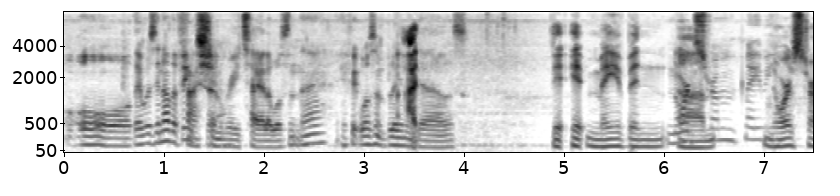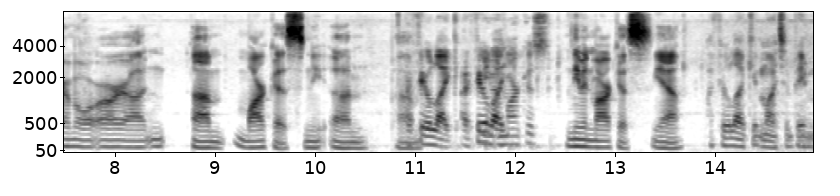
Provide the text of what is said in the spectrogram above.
Or there was another fashion so. retailer, wasn't there? If it wasn't Bloomingdale's. It, it may have been Nordstrom, um, maybe? Nordstrom or, or uh, um, Marcus, Ne- um, I feel like I feel Neiman like Marcus. Neiman Marcus. Yeah. I feel like it might have been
